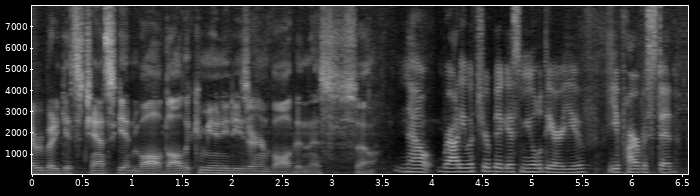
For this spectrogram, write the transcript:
Everybody gets a chance to get involved. All the communities are involved in this. So Now, Rowdy, what's your biggest mule deer you've you've harvested?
